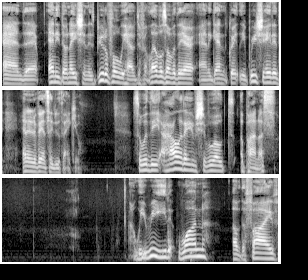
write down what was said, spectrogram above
And uh, any donation is beautiful. We have different levels over there. And again, greatly appreciated. And in advance, I do thank you. So, with the holiday of Shavuot upon us, we read one of the five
